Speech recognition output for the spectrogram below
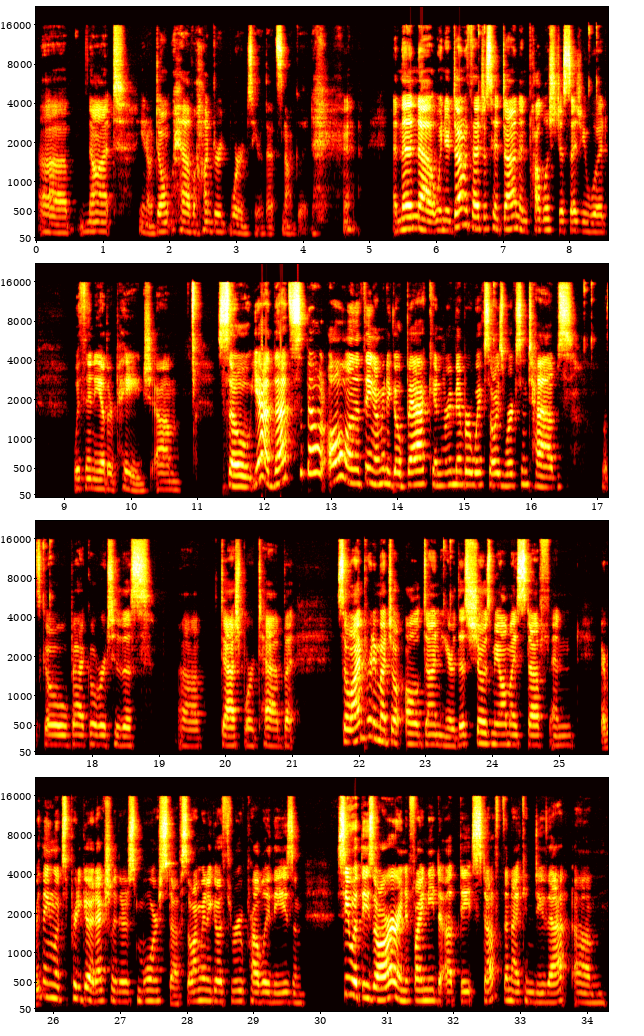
Uh, not, you know, don't have a hundred words here. That's not good. and then uh, when you're done with that, just hit done and publish just as you would with any other page. Um, so yeah, that's about all on the thing. I'm going to go back and remember Wix always works in tabs. Let's go back over to this uh, dashboard tab. But So I'm pretty much all done here. This shows me all my stuff and everything looks pretty good. Actually, there's more stuff. So I'm going to go through probably these and see what these are. And if I need to update stuff, then I can do that. Um,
